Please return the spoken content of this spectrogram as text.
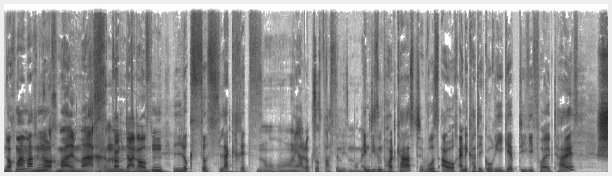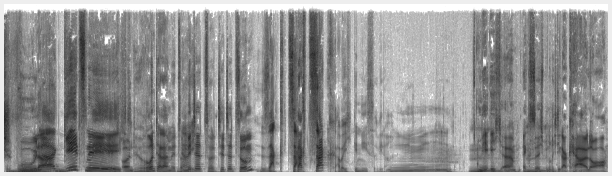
Nochmal machen? Nochmal machen. Kommt darauf ein Luxus-Lakritz. Oh, ja, Luxus passt in diesem Moment. In diesem Podcast, wo es auch eine Kategorie gibt, die wie folgt heißt. Schwuler geht's nicht. Und runter damit. Zur Ja, Mitte, zur Titte, zum. Zack, zack, Zack, zack. Aber ich genieße wieder. Nee, ich, äh, Exe, ich bin ein richtiger Kerl da.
